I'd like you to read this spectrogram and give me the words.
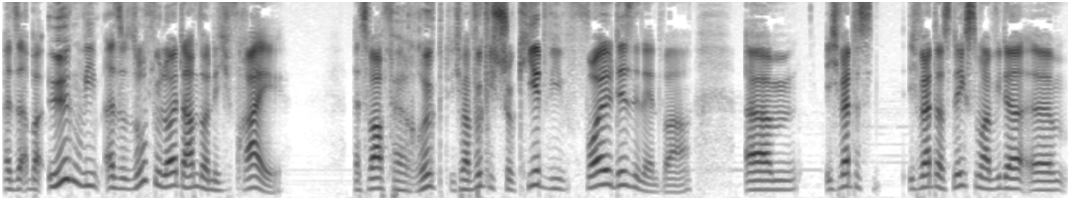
Also, aber irgendwie, also so viele Leute haben doch nicht frei. Es war verrückt. Ich war wirklich schockiert, wie voll Disneyland war. Ähm, ich werde das, ich das nächste Mal wieder ähm,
